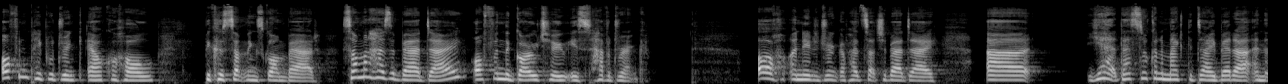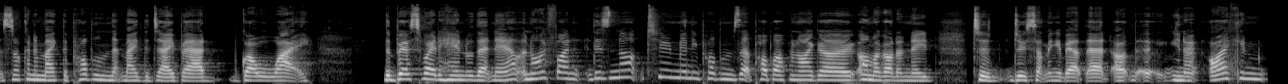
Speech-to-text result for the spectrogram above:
often people drink alcohol because something's gone bad. Someone has a bad day, often the go to is have a drink. Oh, I need a drink. I've had such a bad day. Uh, yeah, that's not going to make the day better and it's not going to make the problem that made the day bad go away. the best way to handle that now. And I find there's not too many problems that pop up and I go, oh my God, I need to do something about that. Uh, uh you know, I can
